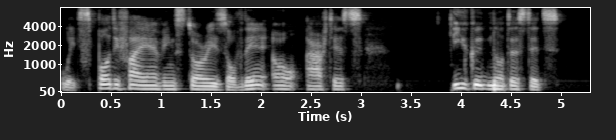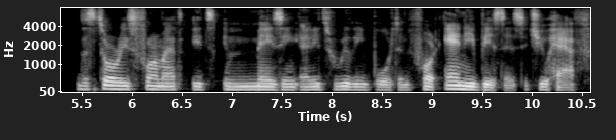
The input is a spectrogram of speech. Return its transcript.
with Spotify having stories of their own artists, you could notice that the stories format it's amazing and it's really important for any business that you have.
